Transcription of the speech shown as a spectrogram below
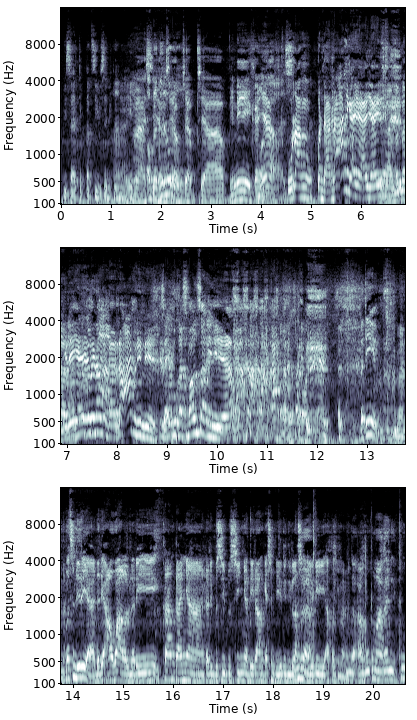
bisa cepat sih bisa digunain Nah, Oh, siap, berarti lu- siap, siap, siap. Ini kayaknya Wah, kurang pendanaan kayaknya ini. Ya, benar. Ini kayaknya kurang benar. pendanaan ini. Saya bukan sponsor ini. Iya. Berarti Gimana? buat sendiri ya dari awal dari kerangkanya dari besi-besinya dirangkai sendiri dilas Enggak. sendiri apa gimana? Enggak, aku kemarin itu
